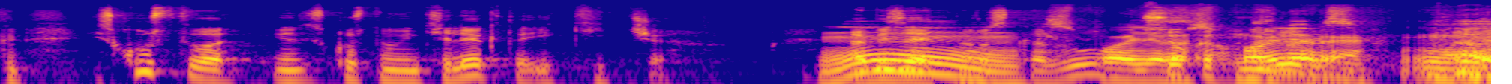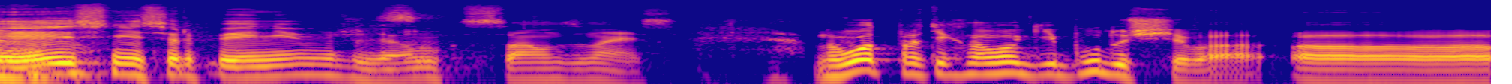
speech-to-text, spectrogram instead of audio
искусства, искусственного интеллекта и китча. Обязательно М, расскажу. Спойлеры, мне спойлеры. Мы с нетерпением ждем. Sounds nice. Ну вот про технологии будущего. Э,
